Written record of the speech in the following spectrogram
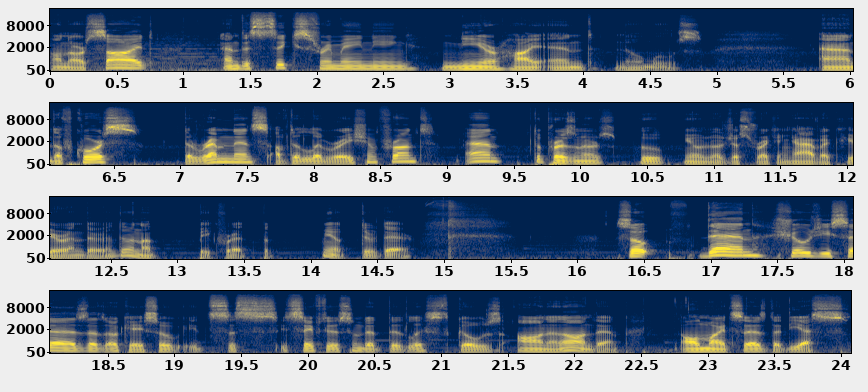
on our side, and the six remaining near high end Nomus. And of course, the remnants of the Liberation Front and the prisoners who, you know, are just wreaking havoc here and there. They're not big threat, but, you know, they're there. So then Shoji says that okay, so it's it's safe to assume that the list goes on and on. Then All Might says that yes,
